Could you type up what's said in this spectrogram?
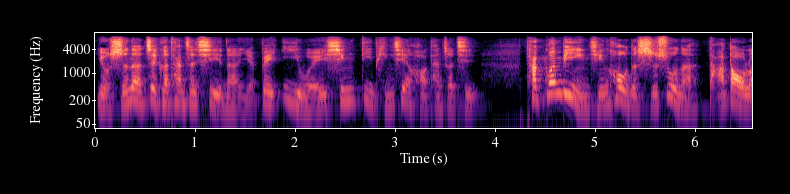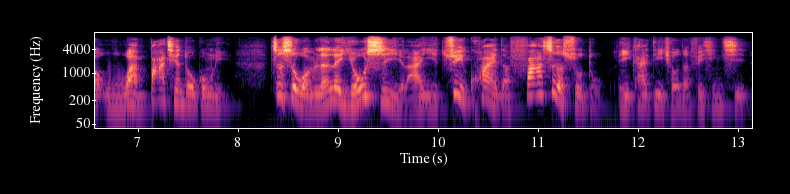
有时呢，这颗探测器呢，也被译为新地平线号探测器。它关闭引擎后的时速呢，达到了五万八千多公里，这是我们人类有史以来以最快的发射速度离开地球的飞行器。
